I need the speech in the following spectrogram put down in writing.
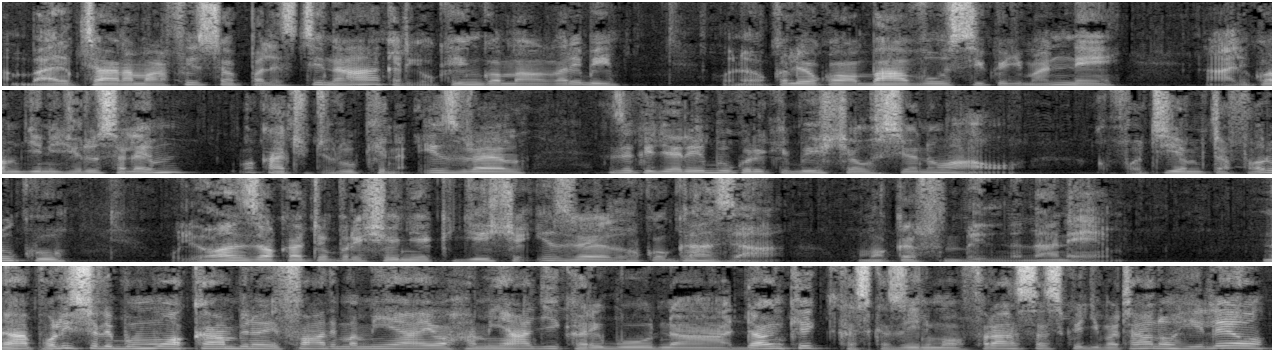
ambaye alikutana na maafisa wa Palestina katika ukingo wa magharibi wanaokaliwa kwa mabavu siku ya Jumanne alikuwa mjini Jerusalem wakati Uturuki na Israel zikijaribu kurekebisha uhusiano wao kufuatia mtafaruku ulioanza wakati wa operesheni ya kijeshi ya Israel huko Gaza mwaka 2008. Na polisi walibomoa kambi na hifadhi mamia ya wahamiaji karibu na Dunkirk kaskazini mwa Ufaransa siku ya Jumatano hii leo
